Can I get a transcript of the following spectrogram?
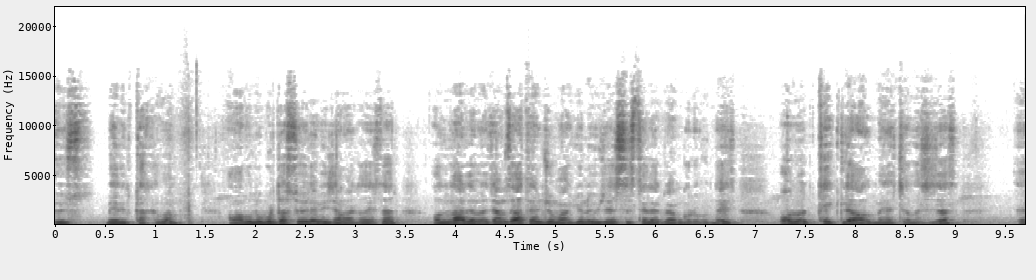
üst benim takımım. Ama bunu burada söylemeyeceğim arkadaşlar. Onlar da vereceğim. Zaten Cuma günü ücretsiz Telegram grubundayız. Onu tekli almaya çalışacağız. Ee,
